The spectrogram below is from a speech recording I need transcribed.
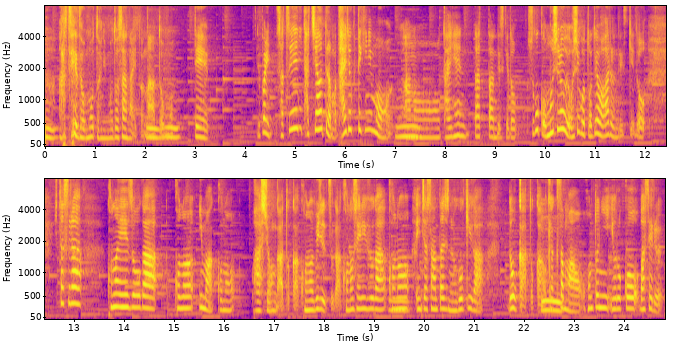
ある程度元に戻さないとなと思って、やっぱり撮影に立ち会うっていうのは体力的にも、うん、あの大変だったんですけどすごく面白いお仕事ではあるんですけどひたすらこの映像がこの今このファッションがとかこの美術がこのセリフがこの演者さんたちの動きがどうかとか、お客様を本当に喜ばせる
